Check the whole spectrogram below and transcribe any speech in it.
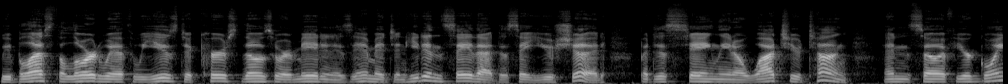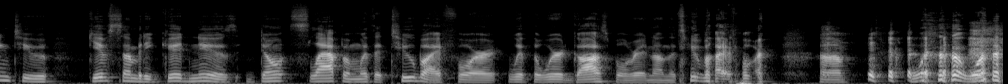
we bless the lord with we use to curse those who are made in his image. And he didn't say that to say you should but just saying you know watch your tongue. And so if you're going to give somebody good news, don't slap them with a two by four with the word gospel written on the two by four. Um, one, one,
